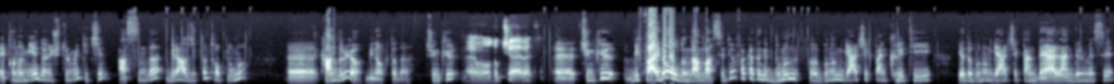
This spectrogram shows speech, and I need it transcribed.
ekonomiye dönüştürmek için aslında birazcık da toplumu e, kandırıyor bir noktada. Çünkü e, oldukça evet. E, çünkü bir fayda olduğundan bahsediyor fakat hani bunun e, bunun gerçekten kritiği ya da bunun gerçekten değerlendirmesi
